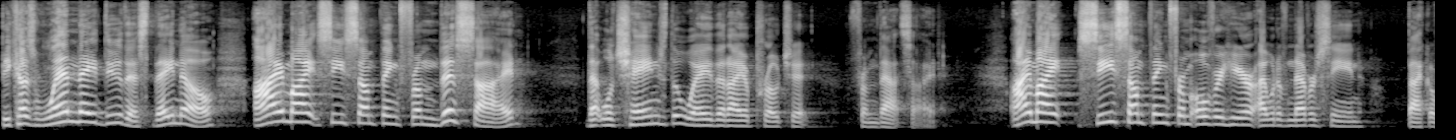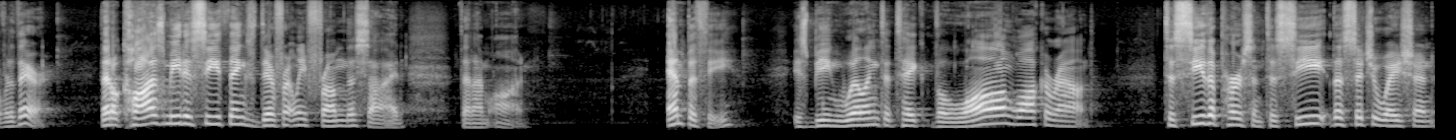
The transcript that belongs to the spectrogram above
Because when they do this, they know I might see something from this side that will change the way that I approach it from that side. I might see something from over here I would have never seen back over there. That'll cause me to see things differently from the side that I'm on. Empathy is being willing to take the long walk around, to see the person, to see the situation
